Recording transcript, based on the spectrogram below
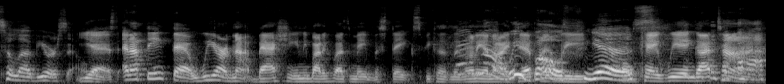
to love yourself. Yes, and I think that we are not bashing anybody who has made mistakes because Leilani and I we definitely both, yes. okay, we ain't got time.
